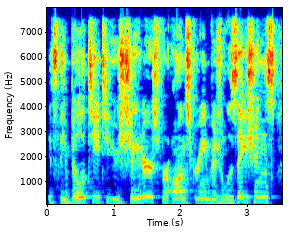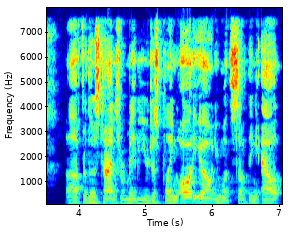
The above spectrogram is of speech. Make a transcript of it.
It's the ability to use shaders for on-screen visualizations uh, for those times where maybe you're just playing audio and you want something out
